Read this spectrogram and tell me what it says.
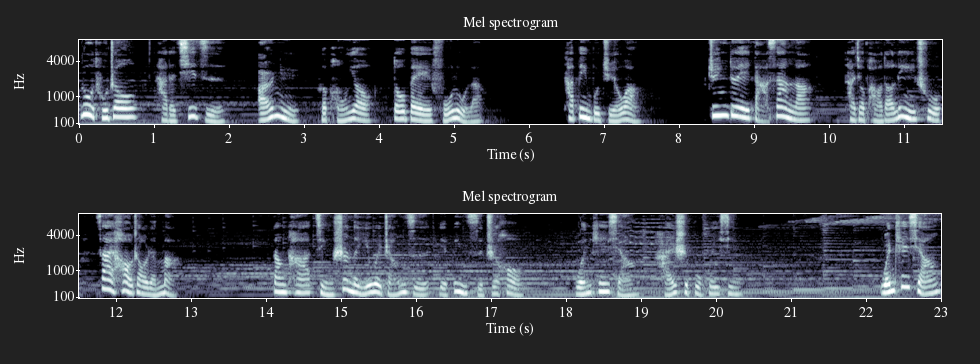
路途中，他的妻子、儿女和朋友都被俘虏了。他并不绝望，军队打散了，他就跑到另一处再号召人马。当他仅剩的一位长子也病死之后，文天祥还是不灰心。文天祥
